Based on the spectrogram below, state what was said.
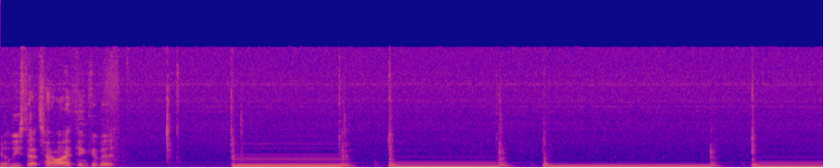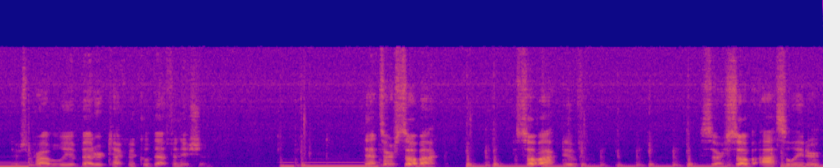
At least that's how I think of it. Probably a better technical definition. That's our sub sub octave. This is our sub oscillator.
